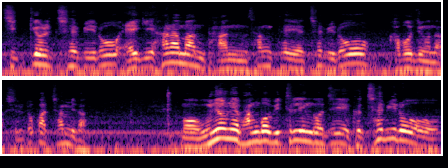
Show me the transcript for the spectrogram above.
직결 채비로 애기 하나만 단 상태의 채비로 갑오징어 낚시를 똑같이 합니다. 뭐 운영의 방법이 틀린 거지 그 채비로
